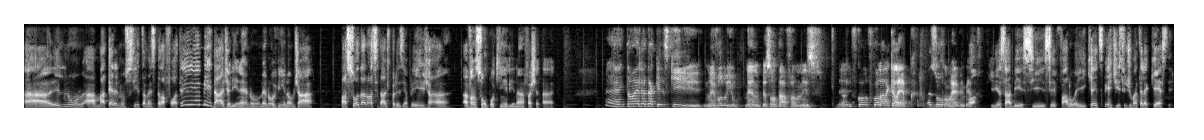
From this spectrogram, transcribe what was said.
Ah, ele não. A matéria não cita, mas pela foto ele é meia idade ali, né? Não, não é novinho, não. Já passou da nossa idade, por exemplo, aí já avançou um pouquinho ali na faixa etária. É, então ele é daqueles que não evoluiu, né? O pessoal não tava falando isso. Ele ficou, ficou lá naquela época. Mas o, com heavy metal. ó, queria saber se você falou aí que é desperdício de uma Telecaster.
